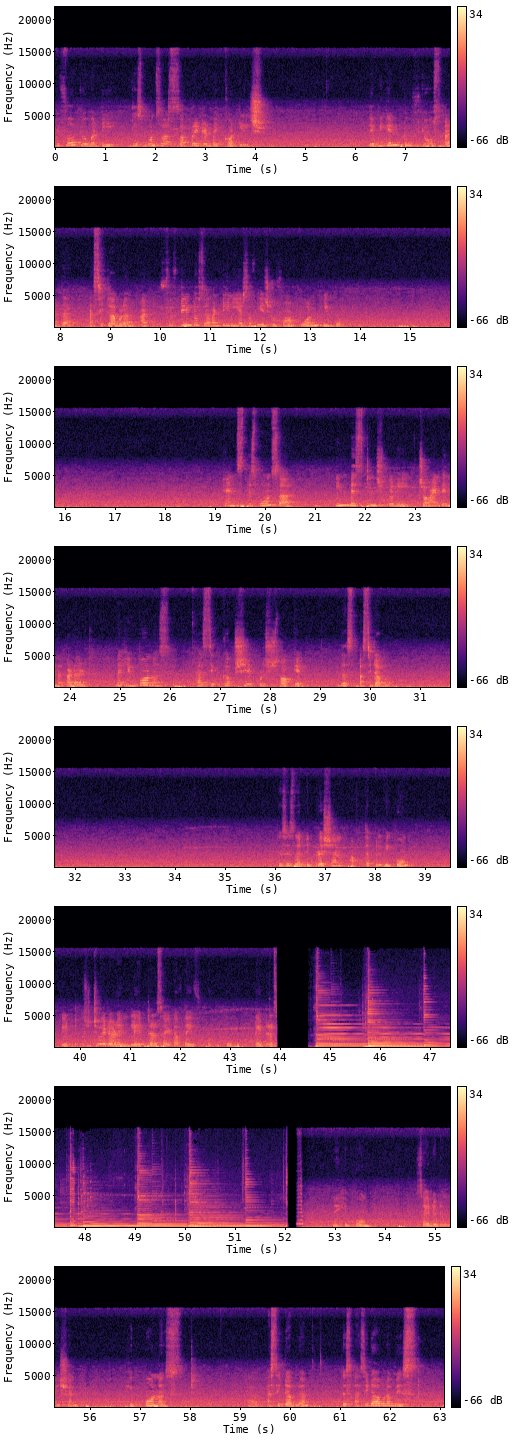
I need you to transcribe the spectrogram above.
Before puberty, these bones are separated by cartilage. They begin to fuse at the acetabulum at 15 to 17 years of age to form one hip bone. Hence, these bones are indistinguishably joined in the adult. The hip bone has a cup-shaped socket, thus acetabulum. This is the depression of the pelvic bone. It situated in lateral side of the hip bone. Lateral the hip bone side determination hip bone is acetabulum this acetabulum is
